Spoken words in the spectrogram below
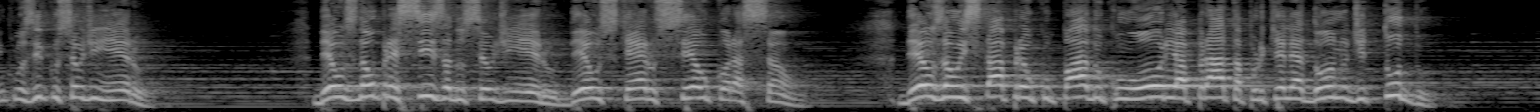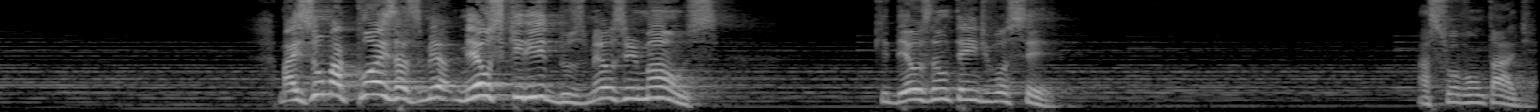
Inclusive com o seu dinheiro. Deus não precisa do seu dinheiro, Deus quer o seu coração. Deus não está preocupado com o ouro e a prata, porque Ele é dono de tudo. Mas uma coisa, meus queridos, meus irmãos, que Deus não tem de você, a sua vontade.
